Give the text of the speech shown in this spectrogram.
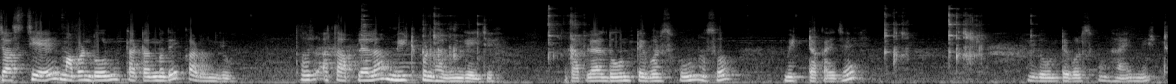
जास्ती आहे मग आपण दोन ताटांमध्ये काढून घेऊ. तर आता आपल्याला मीठ पण घालून घ्यायचे. आता आपल्याला दोन टेबलस्पून असं मीठ टाकायचे हे दोन टेबलस्पून आहे मीठ.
